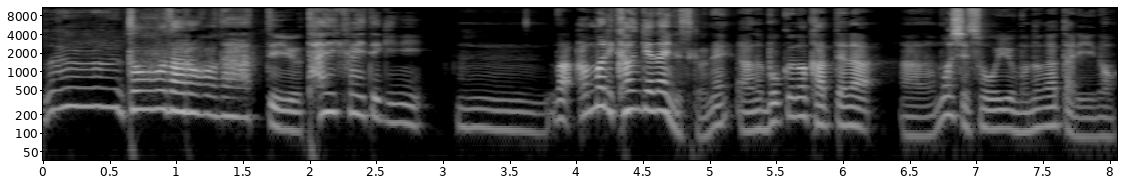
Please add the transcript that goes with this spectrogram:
うーん、どうだろうなっていう大会的に。うん、まあ、あんまり関係ないんですけどね。あの、僕の勝手な、あの、もしそういう物語の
